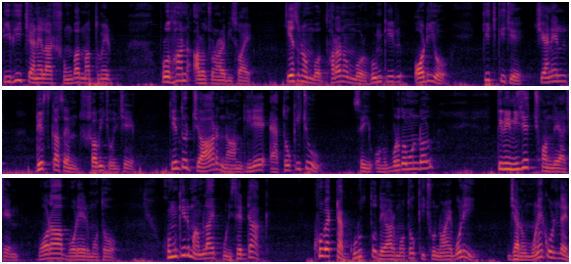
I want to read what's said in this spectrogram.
টিভি চ্যানেল আর সংবাদ মাধ্যমের প্রধান আলোচনার বিষয়। কেস নম্বর, ধারা নম্বর, হুমকির অডিও, কিচকিচে, চ্যানেল ডিসকাশন সবই চলছে। কিন্তু যার নাম ঘিরে এত কিছু? সেই অনুব্রত মণ্ডল? তিনি নিজের ছন্দে আছেন, বরাবরের মতো। হুমকির মামলায় পুলিশের ডাক। খুব একটা গুরুত্ব দেওয়ার মতো কিছু নয় বলেই যেন মনে করলেন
